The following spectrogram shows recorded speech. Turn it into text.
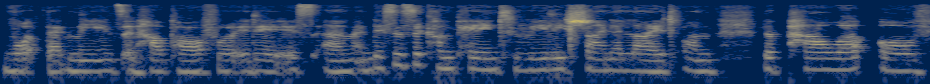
what that means and how powerful it is. Um, and this is a campaign to really shine a light on the power of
